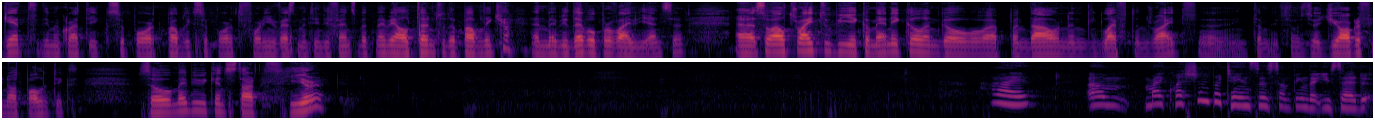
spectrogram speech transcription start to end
get democratic support, public support for investment in defense, but maybe I'll turn to the public sure. and maybe they will provide the answer. Uh, so I'll try to be ecumenical and go up and down and left and right uh, in terms of geography, not politics. So maybe we can start here My question pertains to something that you said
